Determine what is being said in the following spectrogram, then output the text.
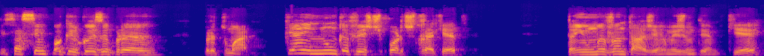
isso há sempre qualquer coisa para, para tomar. Quem nunca fez desportos de raquete tem uma vantagem ao mesmo tempo, que é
